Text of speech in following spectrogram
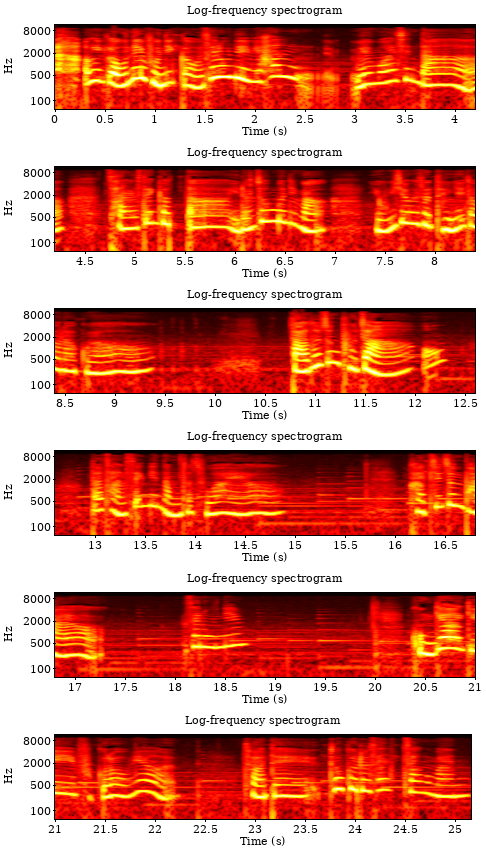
아, 그러니까 오늘 보니까 뭐 세롱님이 한 외모 하신다, 잘생겼다, 이런 소문이 막 여기저기서 들리더라고요. 나도 좀 보자, 어? 나 잘생긴 남자 좋아해요. 같이 좀 봐요. 세롱님? 공개하기 부끄러우면 저한테 톡으로 살짝만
